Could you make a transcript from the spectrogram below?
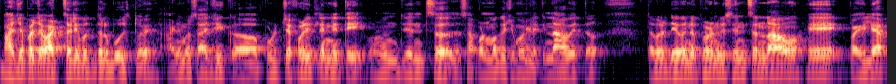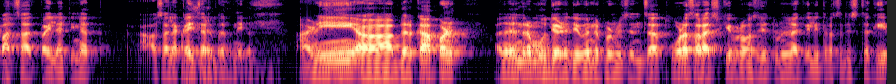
भाजपाच्या वाटचालीबद्दल बोलतोय आणि मग साहजिक पुढच्या फळीतले नेते म्हणून ज्यांचं जसं आपण मगाशी म्हटलं की नाव येतं त्यामुळे देवेंद्र फडणवीस यांचं नाव हे पहिल्या पाचात पहिल्या तिन्यात असायला काहीच हरकत नाही. आणि जर का आपण नरेंद्र मोदी आणि देवेंद्र फडणवीस यांचा थोडासा राजकीय प्रवासाची तुलना केली तर असं दिसतं की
